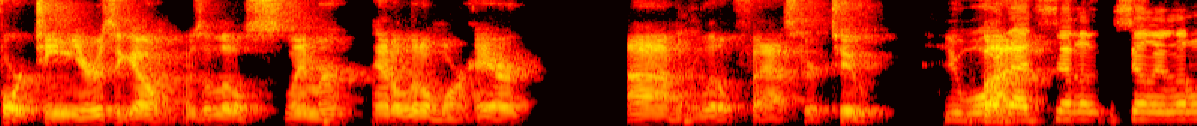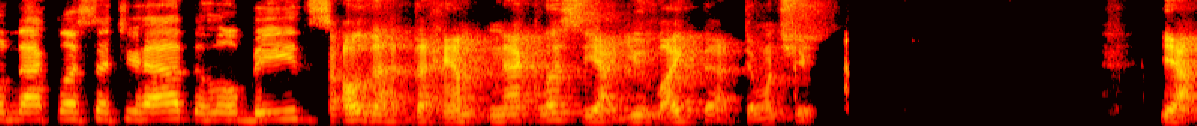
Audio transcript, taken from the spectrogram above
14 years ago, I was a little slimmer, had a little more hair, um, a little faster too. You wore But- that silly, silly little necklace that you had, the little beads. Oh, the the hemp necklace. Yeah, you like that, don't you? Yeah.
